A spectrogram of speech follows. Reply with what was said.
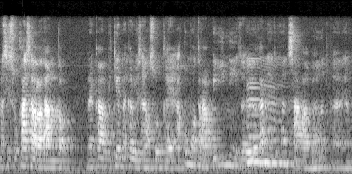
masih suka salah tangkap mereka pikir mereka bisa langsung kayak aku mau terapi ini. Tapi hmm. kan itu kan salah banget kan yang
